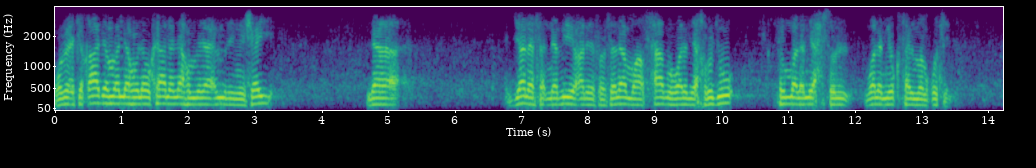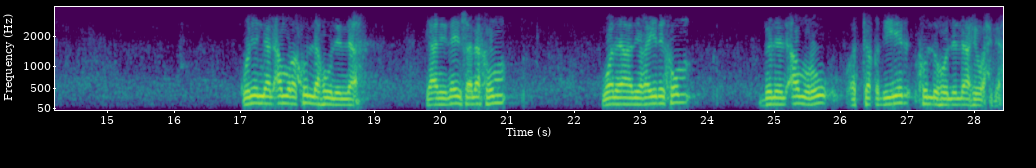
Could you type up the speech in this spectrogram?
وباعتقادهم أنه لو كان لهم من الأمر من شيء لا جلس النبي عليه الصلاة والسلام وأصحابه ولم يخرجوا ثم لم يحصل ولم يقتل من قتل. قل إن الأمر كله لله يعني ليس لكم ولا لغيركم بل الأمر والتقدير كله لله وحده.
